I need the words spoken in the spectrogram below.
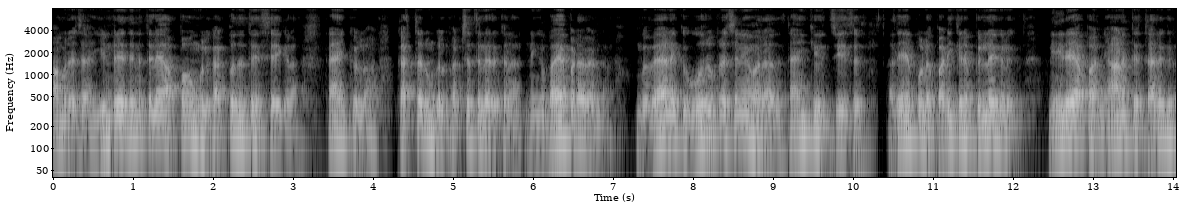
ஆம் ராஜா இன்றைய தினத்திலே அப்பா உங்களுக்கு அற்புதத்தை செய்கிறார். தேங்க்யூலா கர்த்தர் உங்கள் பட்சத்தில் இருக்கிறார். நீங்கள் பயப்பட வேண்டாம். உங்கள் வேலைக்கு ஒரு பிரச்சனையும் வராது. தேங்க்யூ ஜீசஸ் அதே போல் படிக்கிற பிள்ளைகளுக்கு நீரே அப்பா ஞானத்தை தருகிற.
